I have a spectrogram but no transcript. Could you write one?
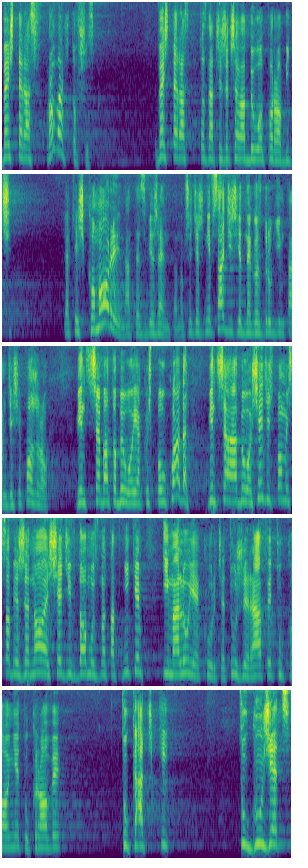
Weź teraz wprowadź to wszystko. Weź teraz, to znaczy, że trzeba było porobić jakieś komory na te zwierzęta. No przecież nie wsadzisz jednego z drugim tam, gdzie się pożrą. Więc trzeba to było jakoś poukładać. Więc trzeba było siedzieć, pomyśl sobie, że Noe siedzi w domu z notatnikiem i maluje, kurczę, tu żyrafy, tu konie, tu krowy, tu kaczki, tu guziec.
